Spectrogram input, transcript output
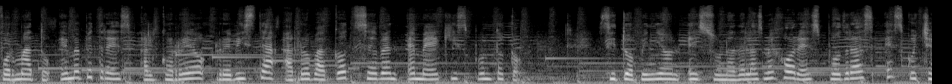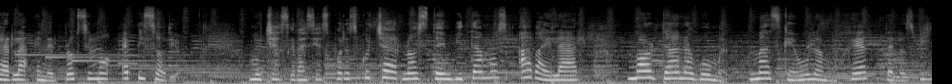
formato MP3 al correo revista god7mx.com. Si tu opinión es una de las mejores, podrás escucharla en el próximo episodio. Muchas gracias por escucharnos. Te invitamos a bailar More Than a Woman, más que una mujer de los Bee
